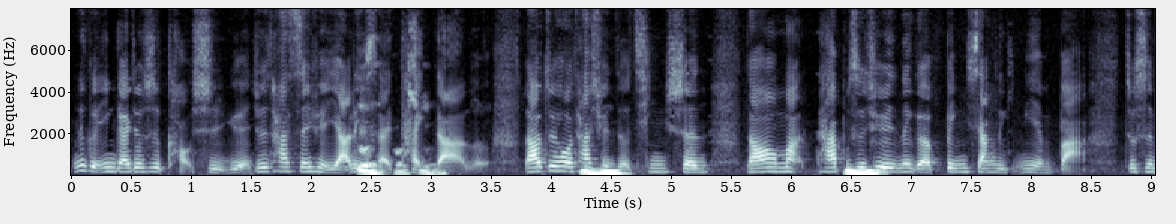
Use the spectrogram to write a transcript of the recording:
那个应该就是考试院，就是他升学压力实在太大了。然后最后他选择轻生，然后妈他不是去那个冰箱里面把，就是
